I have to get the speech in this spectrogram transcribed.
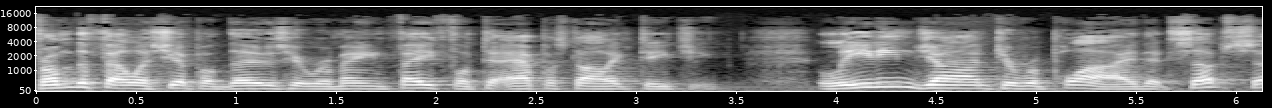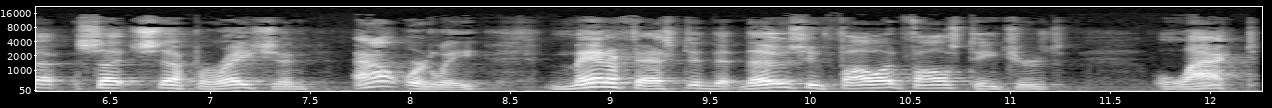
from the fellowship of those who remained faithful to apostolic teaching, leading John to reply that such, separation outwardly manifested that those who followed false teachers lacked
